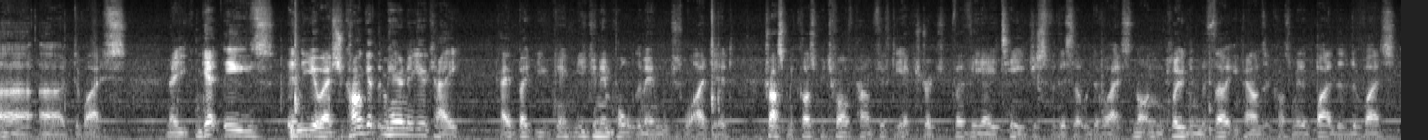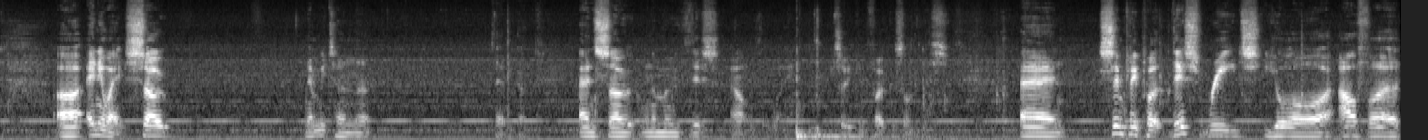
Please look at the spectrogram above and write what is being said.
uh, uh, device. Now, you can get these in the US. You can't get them here in the UK, okay, but you can, you can import them in, which is what I did. Trust me, it cost me £12.50 extra for VAT just for this little device, not including the £30 it cost me to buy the device. Uh, anyway, so let me turn that. There we go. And so I'm going to move this out of the way so we can focus on this. And simply put, this reads your alpha,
